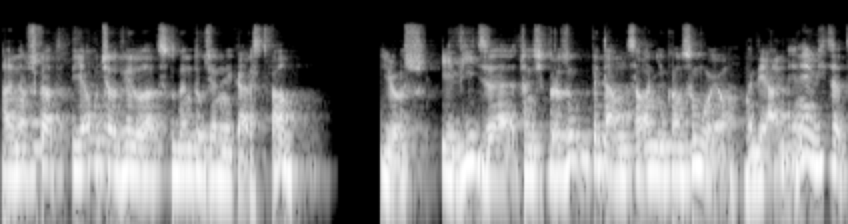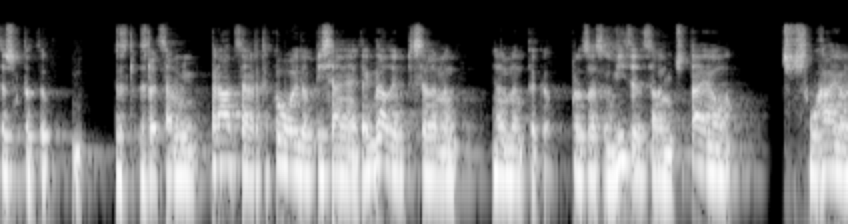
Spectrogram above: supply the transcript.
Ale na przykład ja uczę od wielu lat studentów dziennikarstwa już i widzę, w sensie pytam, co oni konsumują medialnie. Nie widzę też, to, to zlecam im pracę, artykuły do pisania i tak dalej. To jest element, element tego procesu. Widzę, co oni czytają, słuchają.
